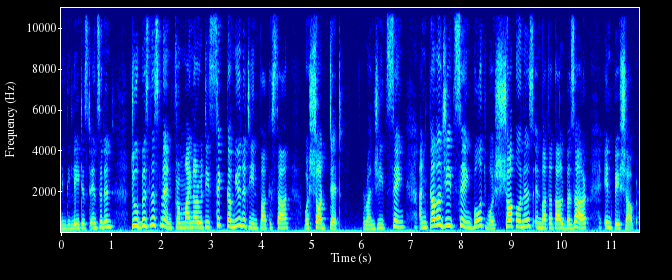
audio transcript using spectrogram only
In the latest incident, two businessmen from minority Sikh community in Pakistan were shot dead. Ranjit Singh and Kavaljit Singh both were shop owners in Batatal Bazaar in Peshawar.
